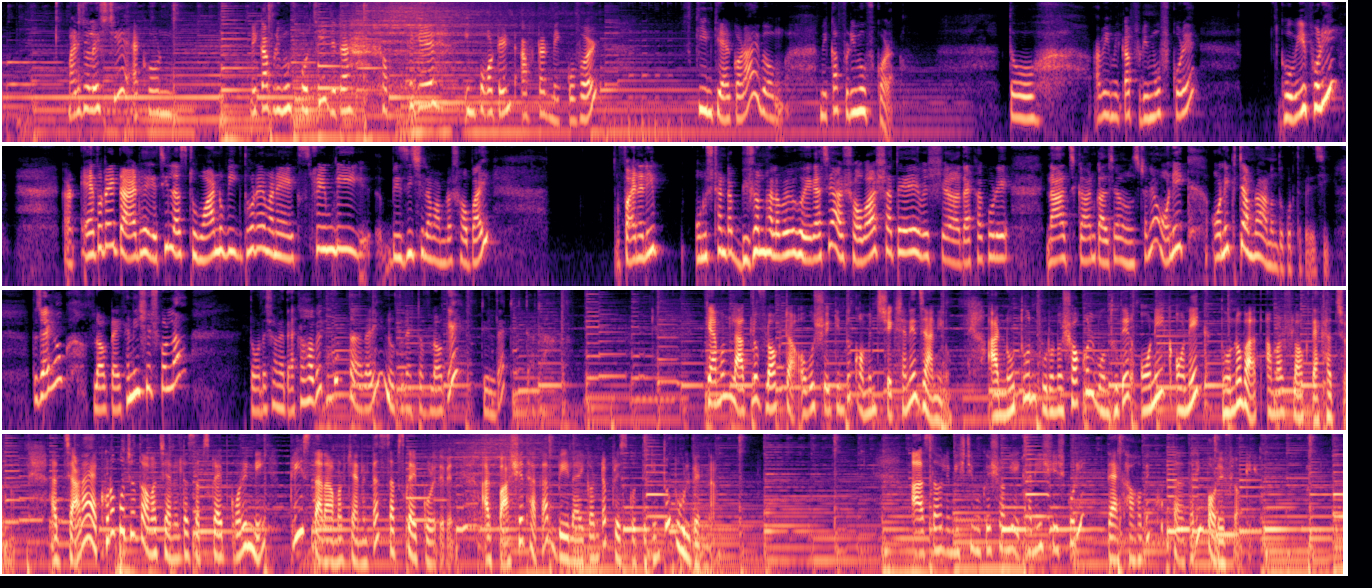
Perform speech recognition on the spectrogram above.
বাড়ি চলে এসেছি। এখন মেকআপ রিমুভ করছি, যেটা সব থেকে important after makeover skin care করা এবং মেকআপ রিমুভ করা। তো আমি মেকআপ রিমুভ করে ঘুমিয়ে পড়ি, কারণ এতটাই টায়ার্ড হয়ে গেছি। লাস্ট ওয়ান উইক ধরে মানে এক্সট্রিমলি বিজি ছিলাম আমরা সবাই। ফাইনালি অনুষ্ঠানটা ভীষণ ভালোভাবে হয়ে গেছে আর সবার সাথে বেশ দেখা করে নাচ, গান কালচারাল অনুষ্ঠানে অনেক, অনেকটা আমরা আনন্দ করতে পেরেছি। তো যাই হোক ভ্লগটা এখানেই শেষ করলাম। তোমাদের সঙ্গে দেখা হবে খুব তাড়াতাড়ি নতুন একটা ভ্লগে টিল দ্যাট টাটা। কেমন লাগল ভ্লগটা অবশ্যই কিন্তু কমেন্ট সেকশানে জানিও। আর নতুন, পুরনো সকল বন্ধুদের অনেক অনেক ধন্যবাদ আমার ভ্লগ দেখার জন্য। আর যারা এখনও পর্যন্ত আমার চ্যানেলটা সাবস্ক্রাইব করেননি প্লিজ তারা আমার চ্যানেলটা সাবস্ক্রাইব করে দেবেন। আর পাশে থাকা বেল আইকনটা প্রেস করতে কিন্তু ভুলবেন না। আজ তাহলে মিষ্টি মুখের সঙ্গে এখানেই শেষ করি। দেখা হবে খুব তাড়াতাড়ি পরের ভ্লগে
